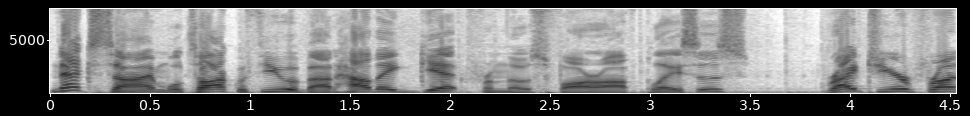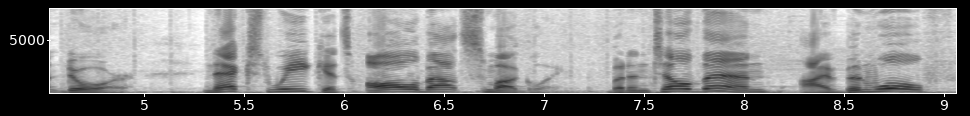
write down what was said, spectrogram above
Next time, we'll talk with you about how they get from those far off places right to your front door. Next week, it's all about smuggling. But until then, I've been Wolf,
